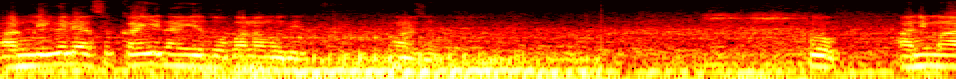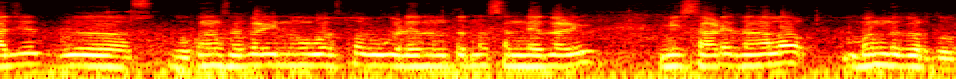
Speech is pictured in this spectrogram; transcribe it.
अनलिगली असं काही नाही आहे दुकानामध्ये माझ्या. हो. आणि माझे दुकान सकाळी नऊ वाजता उघडल्यानंतर संध्याकाळी मी साडे दहाला बंद करतो.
